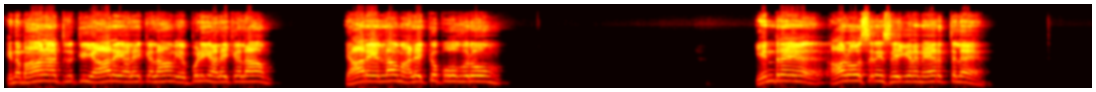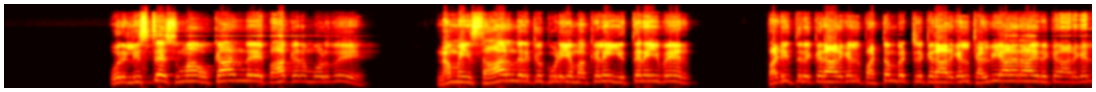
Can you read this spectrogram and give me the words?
இந்த மாநாட்டிற்கு யாரை அழைக்கலாம்? எப்படி அழைக்கலாம்? யாரையெல்லாம் அழைக்க போகிறோம்? என்ற ஆலோசனை செய்கிற நேரத்தில் ஒரு லிஸ்டை சும்மா உட்கார்ந்து பார்க்கிற பொழுது நம்மை சார்ந்திருக்கக்கூடிய மக்களே இத்தனை பேர் படித்திருக்கிறார்கள் பட்டம் பெற்றிருக்கிறார்கள் கல்வியாளராக இருக்கிறார்கள்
